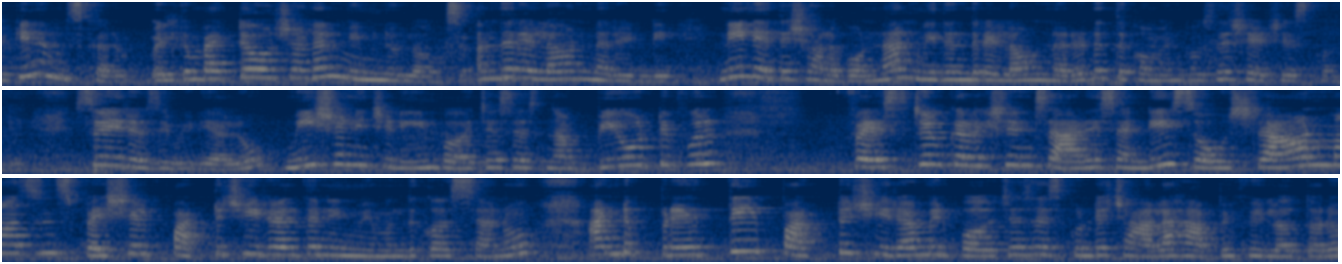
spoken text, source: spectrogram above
అందరికీ నమస్కారం. Welcome back to our channel మిమ్ను లాగ్స్ అందరు ఎలా ఉన్నారండి? నేనైతే చాలా బాగున్నాను. మీరందరూ ఎలా ఉన్నారో నాతో కామెంట్ బాక్స్లో షేర్ చేసుకోండి. సో ఈ రోజు వీడియోలో మీషో నుంచి నేను పర్చేస్ చేసిన బ్యూటిఫుల్ ఫెస్టివ్ కలెక్షన్ శారీస్ అండి. సో శ్రావణ మాసం స్పెషల్ పట్టు చీరలతో నేను మీ ముందుకు వస్తాను. అండ్ ప్రతి పట్టు చీర మీరు పర్చేస్ చేసుకుంటే చాలా హ్యాపీ ఫీల్ అవుతారు.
